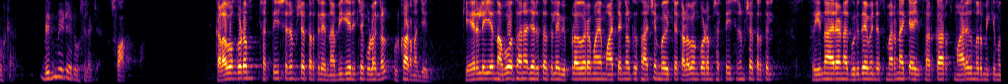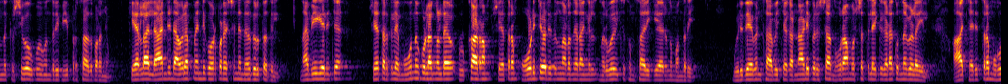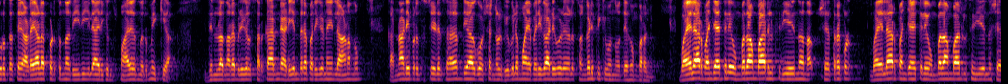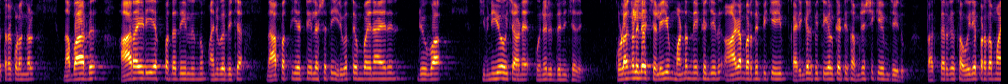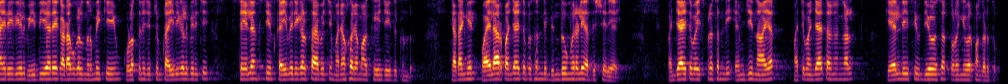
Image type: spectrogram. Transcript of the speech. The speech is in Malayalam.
നമസ്കാരം. ബിൻ മീഡിയ ന്യൂസിലേക്ക് സ്വാഗതം. കളവങ്കുടം ശക്തീശ്വരം ക്ഷേത്രത്തിലെ നവീകരിച്ച കുളങ്ങൾ ഉദ്ഘാടനം ചെയ്തു. കേരളീയ നവോത്ഥാന ചരിത്രത്തിലെ വിപ്ലവകരമായ മാറ്റങ്ങൾക്ക് സാക്ഷ്യം വഹിച്ച കളവങ്കുടം ശക്തീശ്വരം ക്ഷേത്രത്തിൽ ശ്രീനാരായണ ഗുരുദേവന്റെ സ്മരണയ്ക്കായി സർക്കാർ സ്മാരകം നിർമ്മിക്കുമെന്ന് കൃഷി വകുപ്പ് മന്ത്രി പി പ്രസാദ് പറഞ്ഞു. കേരള ലാൻഡ് ഡെവലപ്മെന്റ് കോർപ്പറേഷന്റെ നേതൃത്വത്തിൽ നവീകരിച്ച ക്ഷേത്രത്തിലെ മൂന്ന് കുളങ്ങളുടെ ഉദ്ഘാടനം ക്ഷേത്രം ഓഡിറ്റോറിയത്തിൽ നടന്ന ചടങ്ങിൽ നിർവഹിച്ച് സംസാരിക്കുകയായിരുന്നു മന്ത്രി. ഗുരുദേവൻ സ്ഥാപിച്ച കണ്ണാടി പ്രതിഷ്ഠ നൂറാം വർഷത്തിലേക്ക് കിടക്കുന്ന വേളയിൽ ആ ചരിത്ര മുഹൂർത്തത്തെ അടയാളപ്പെടുത്തുന്ന രീതിയിലായിരിക്കും സ്മാരകം നിർമ്മിക്കുക. ഇതിനുള്ള നടപടികൾ സർക്കാരിന്റെ അടിയന്തര പരിഗണനയിലാണെന്നും കണ്ണാടി പ്രതിഷ്ഠയുടെ ശതാബ്ദി ആഘോഷങ്ങൾ വിപുലമായ പരിപാടികൾ സംഘടിപ്പിക്കുമെന്നും അദ്ദേഹം പറഞ്ഞു. വയലാർ പഞ്ചായത്തിലെ ഒമ്പതാം വാർഡിൽ സ്ഥിതി ചെയ്യുന്ന ന- വയലാർ പഞ്ചായത്തിലെ ഒമ്പതാം വാർഡിൽ സ്ഥിതി ചെയ്യുന്ന ക്ഷേത്രകുളങ്ങൾ NABARD R I D F പദ്ധതിയിൽ നിന്നും അനുവദിച്ച നാൽപ്പത്തിയെട്ട് ലക്ഷത്തി ഇരുപത്തി ഒമ്പതിനായിരം രൂപ വിനിയോഗിച്ചാണ് പുനരുദ്ധരിച്ചത്. കുളങ്ങളിലെ ചെളിയും മണ്ണും നീക്കം ചെയ്ത് ആഴം വർദ്ധിപ്പിക്കുകയും കരിങ്കൽ ഭിത്തികൾ കെട്ടി സംരക്ഷിക്കുകയും ചെയ്തു. ഭക്തർക്ക് സൗകര്യപ്രദമായ രീതിയിൽ വീതിയേറിയ കടവുകൾ നിർമ്മിക്കുകയും കുളത്തിന് ചുറ്റും ടൈലുകൾ പിരിച്ച് സ്റ്റെയിൻലെസ് സ്റ്റീൽ കൈവരികൾ സ്ഥാപിച്ച് മനോഹരമാക്കുകയും ചെയ്തിട്ടുണ്ട്. ചടങ്ങിൽ Vayalar panchayat president Bindu Murali അധ്യക്ഷതയായി. Panchayat vice president M G Nair മറ്റ് പഞ്ചായത്ത് അംഗങ്ങൾ കെ എൽ ഡി സി ഉദ്യോഗസ്ഥർ തുടങ്ങിയവർ പങ്കെടുത്തു.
